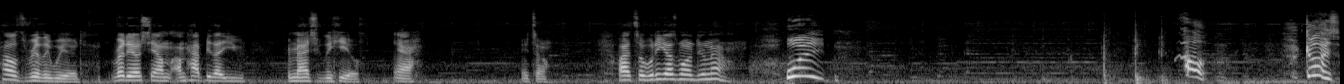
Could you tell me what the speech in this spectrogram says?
that was really weird. Red Yoshi, I'm I'm happy that you You're magically healed. Yeah. Me too. Alright, so what do you guys want to do now? Wait! Guys,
